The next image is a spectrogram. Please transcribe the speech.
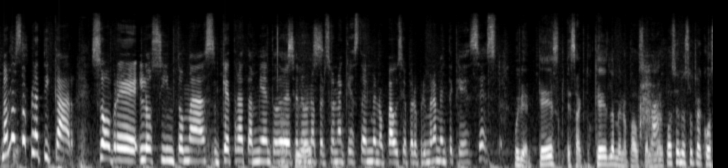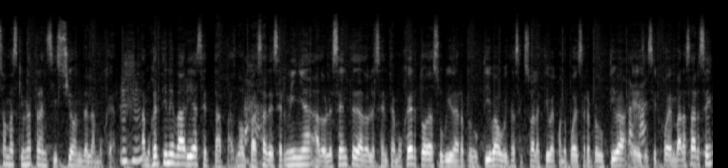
Vamos a platicar sobre los síntomas, qué tratamiento debe tener una persona que está en menopausia, pero primeramente, ¿qué es esto? Muy bien, ¿qué es exacto? ¿Qué es la menopausia? La menopausia no es otra cosa más que una transición de la mujer. La mujer tiene varias etapas, ¿no? Pasa de ser niña a adolescente, de adolescente a mujer, toda su vida reproductiva o vida sexual activa cuando puede ser reproductiva, es decir, puede embarazarse.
